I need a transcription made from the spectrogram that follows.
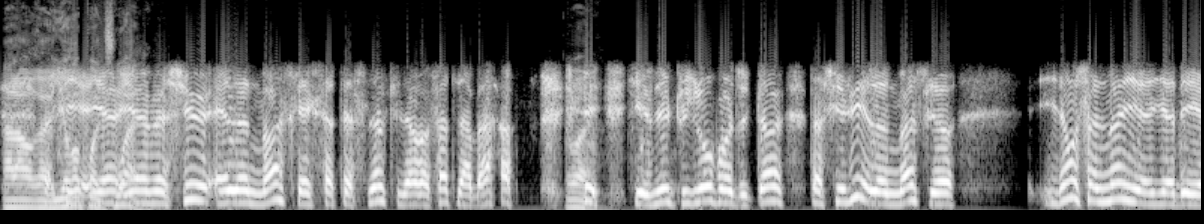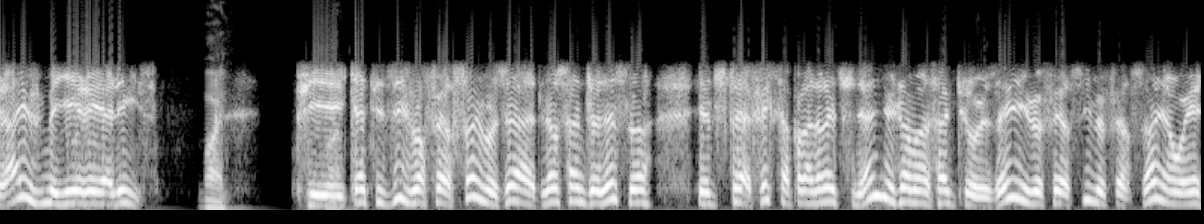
Alors, il n'y aura pas de choix. Il y a, M. Elon Musk avec sa Tesla qui leur a fait la barre, qui est venu le plus gros producteur. Parce que lui, Elon Musk, il, non seulement il a, il a des rêves, mais il les réalise. Ouais. Puis quand il dit je vais faire ça, il va dire à Los Angeles, là, il y a du trafic, ça prendrait un tunnel, il a commencé à le creuser, il veut faire ci, il veut faire ça, il,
